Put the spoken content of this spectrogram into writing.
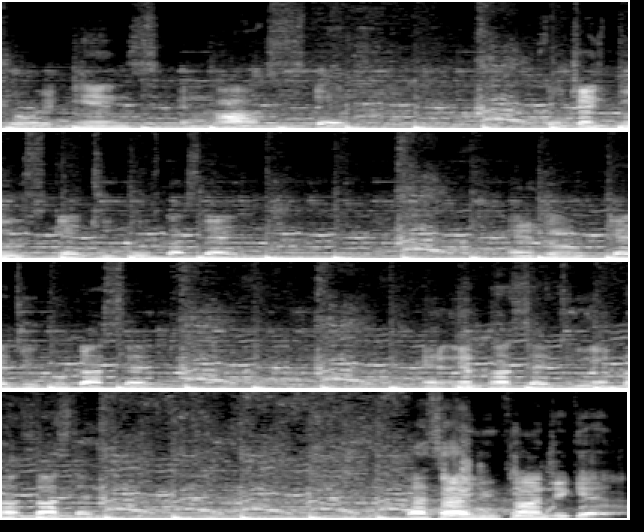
sure it ends in stay. So change boost get to boost got stay. And who get to who got stay. And impasse to impasse stay. That's how you conjugate.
